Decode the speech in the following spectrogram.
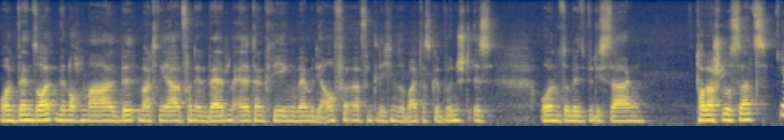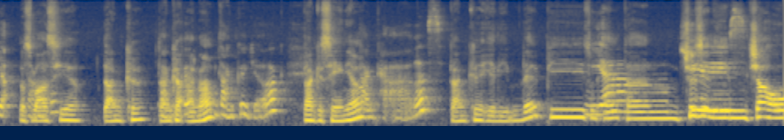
Und wenn sollten wir nochmal Bildmaterial von den Welpeneltern kriegen, werden wir die auch veröffentlichen, soweit das gewünscht ist. Und somit würde ich sagen, toller Schlusssatz. Ja, Das danke. war's hier. Danke. Danke, Anna. Danke, Jörg. Danke, Senja. Danke, Ares. Danke, ihr lieben Welpis und Ja. Eltern. Tschüss, ihr Tschüss. Lieben. Ciao.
